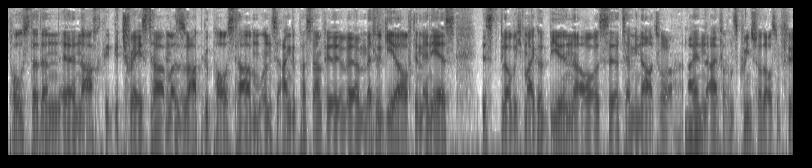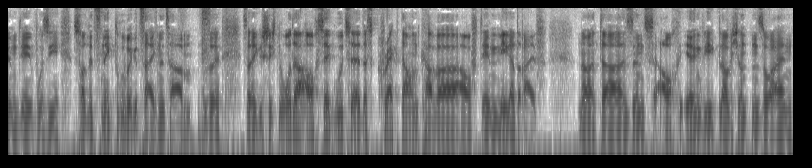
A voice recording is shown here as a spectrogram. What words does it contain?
Poster dann äh, nachgetraced haben, also so abgepaust haben und angepasst haben. Für äh, Metal Gear auf dem NES ist, glaube ich, Michael Biehn aus äh, Terminator mhm. ein einfachen Screenshot aus dem Film, die, wo sie Solid Snake drüber gezeichnet haben. Also, solche Geschichten. Oder auch sehr gut äh, das Crackdown-Cover auf dem Mega Drive. Ne, da sind auch irgendwie, glaube ich, unten so ein,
